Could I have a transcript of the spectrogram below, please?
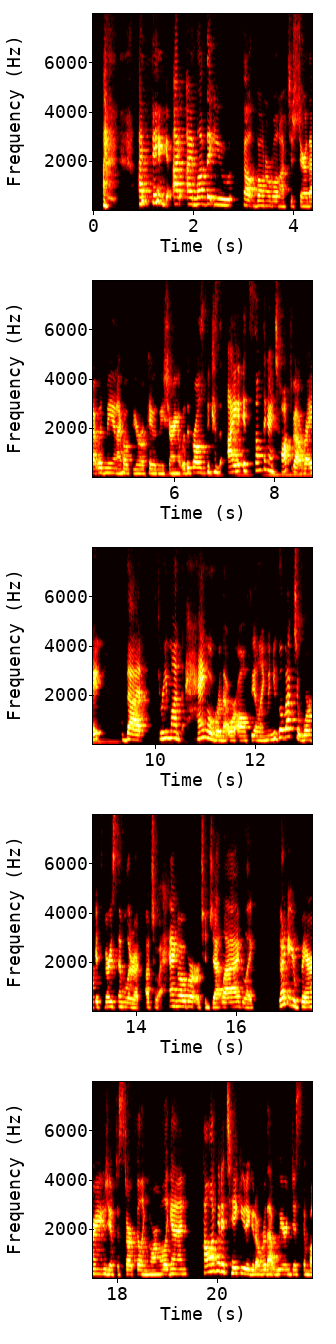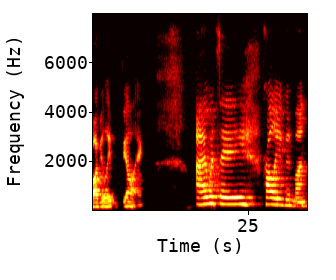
I think I, I love that you felt vulnerable enough to share that with me. And I hope you're okay with me sharing it with the girls because I it's something I talked about, right? That three month hangover that we're all feeling. When you go back to work, it's very similar to, uh, to a hangover or to jet lag. Like you got to get your bearings. You have to start feeling normal again. How long did it take you to get over that weird discombobulated feeling? I would say probably a good month.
